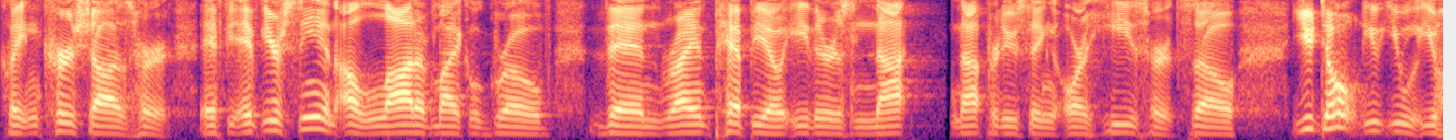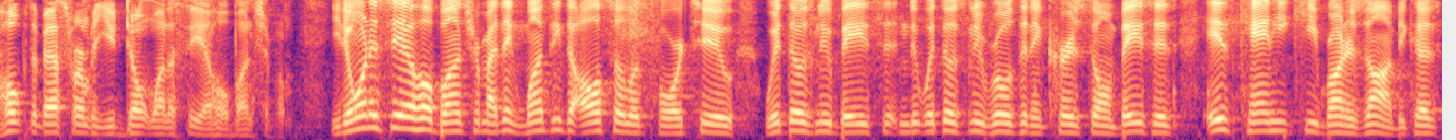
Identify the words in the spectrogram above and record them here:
Clayton Kershaw is hurt. If, if you're seeing a lot of Michael Grove, then Ryan Pepiot either is not not producing or he's hurt. So you don't you, you you hope the best for him, but you don't want to see a whole bunch of them. You don't want to see a whole bunch from. him. I think one thing to also look forward to with those new base with those new rules that encourage stolen bases is can he keep runners on because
